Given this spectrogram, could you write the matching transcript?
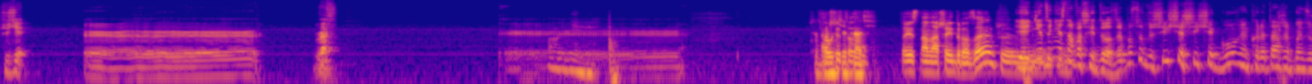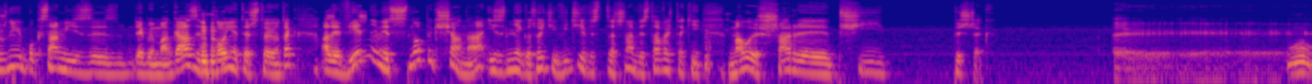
słyszycie Eee, O nie. Trzeba Znaczy to- uciekać. To jest na naszej drodze? Czy... Nie, to nie jest na waszej drodze. Po prostu wyszliście, szliście głównym korytarzem pomiędzy różnymi boksami, z, z jakby magazyn, konie też stoją, tak? Ale w jednym jest snopek siana i z niego, słuchajcie, widzicie, zaczyna wystawać taki mały, szary psi pyszczek. Mm.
